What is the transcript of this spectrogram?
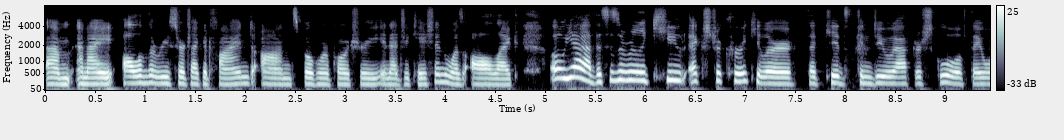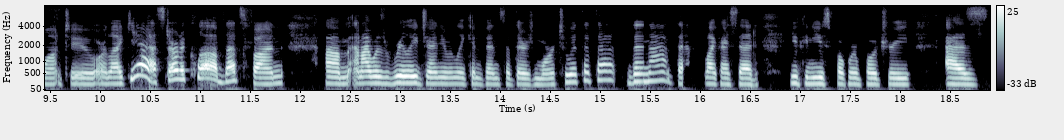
Um, and I, all of the research I could find on spoken word poetry in education was all like, oh yeah, this is a really cute extracurricular that kids can do after school if they want to, or like, yeah, start a club, that's fun. Um, and I was really genuinely convinced that there's more to it that, that than that. That, like I said, you can use spoken word poetry as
